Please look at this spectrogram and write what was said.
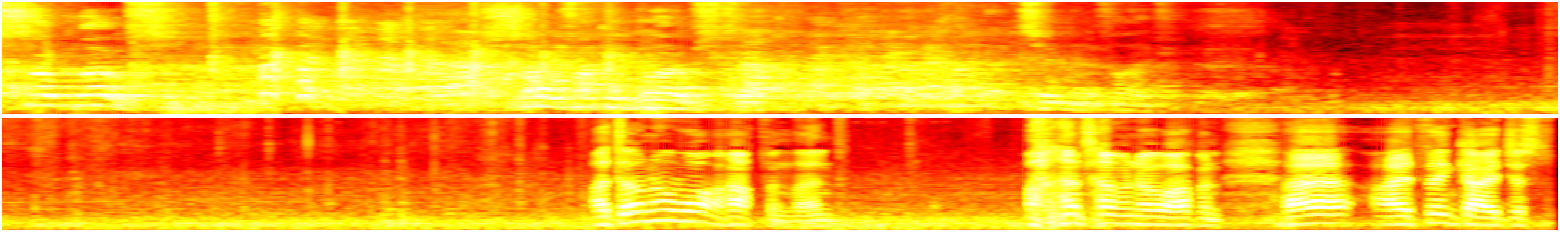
So close. so fucking close to two minute five. I don't know what happened then. I don't know what happened. Uh, I think I just,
